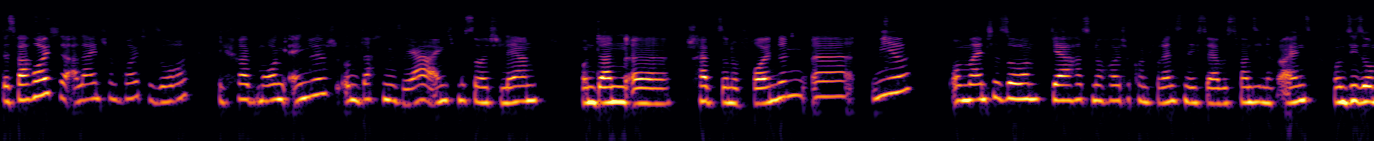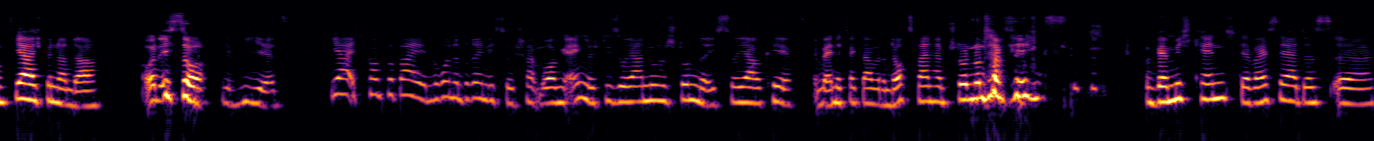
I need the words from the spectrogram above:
Das war heute, allein schon heute so. Ich schreibe morgen Englisch und dachte mir so, ja, eigentlich musst du heute lernen. Und dann äh, schreibt so eine Freundin äh, mir und meinte so, ja, hast du noch heute Konferenzen? Ich so, ja, bis 20 nach 1. Und sie so, ja, ich bin dann da. Und ich so, wie jetzt? Ja, ich komme vorbei, eine Runde drehen. Ich so, ich schreibe morgen Englisch. Die so, ja, nur eine Stunde. Ich so, ja, okay. Im Endeffekt waren wir dann doch zweieinhalb Stunden unterwegs. Und wer mich kennt, der weiß ja, dass äh,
